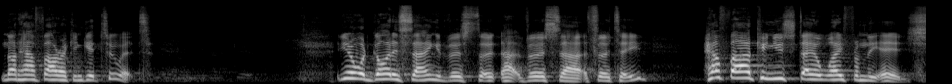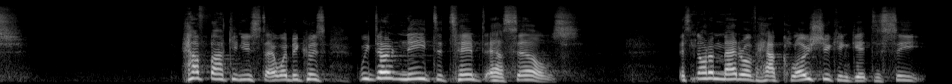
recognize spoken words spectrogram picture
not how far I can get to it. You know what God is saying in verse, uh, verse uh, 13? How far can you stay away from the edge? How far can you stay away? Because we don't need to tempt ourselves. It's not a matter of how close you can get to see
